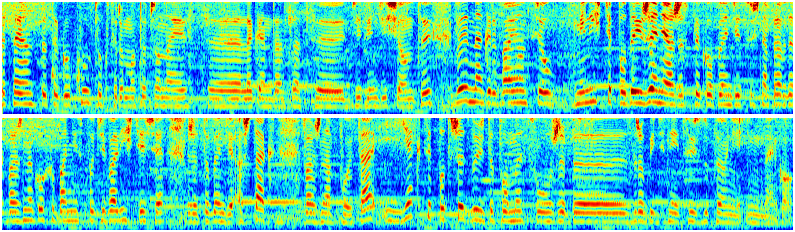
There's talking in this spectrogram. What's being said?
Wracając do tego kultu, którym otoczona jest e, legenda z lat 90., e, wy nagrywając ją, mieliście podejrzenia, że z tego będzie coś naprawdę ważnego, chyba nie spodziewaliście się, że to będzie aż tak ważna płyta. I jak ty podszedłeś do pomysłu, żeby zrobić z niej coś zupełnie innego?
